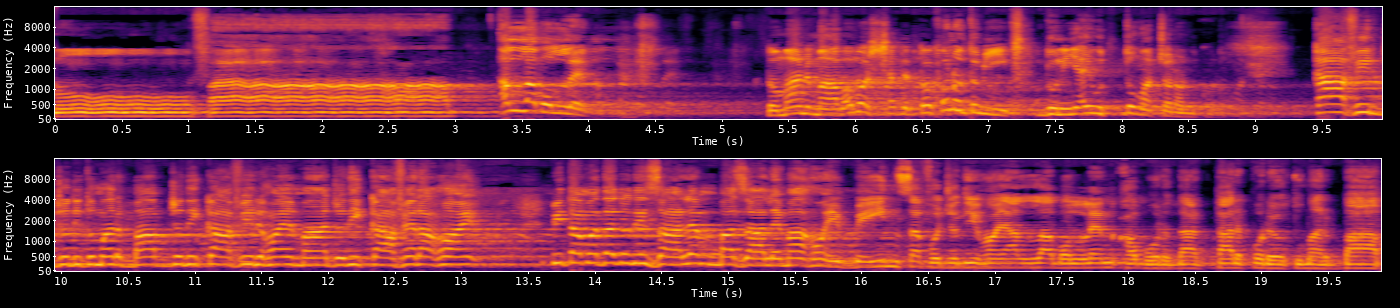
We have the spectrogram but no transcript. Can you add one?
মারুফা আল্লাহ বললেন তোমার মা বাবার সাথে তখনও তুমি দুনিয়ায় উত্তম আচরণ করো। কাফির যদি তোমার বাপ যদি কাফির হয়, মা যদি কাফেরা হয়, পিতামাতা যদি জালেম বা জালেমা হয়, বেইনসাফও যদি হয়, আল্লাহ বললেন, খবরদার, তারপরেও তোমার বাপ,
